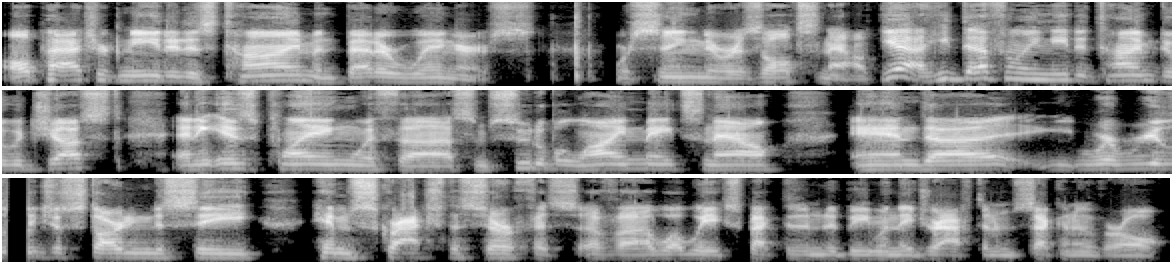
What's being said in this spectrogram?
All Patrick needed is time and better wingers we're seeing the results now. Yeah, he definitely needed time to adjust, and he is playing with uh, some suitable line mates now. And uh, we're really just starting to see him scratch the surface of uh, what we expected him to be when they drafted him second overall.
